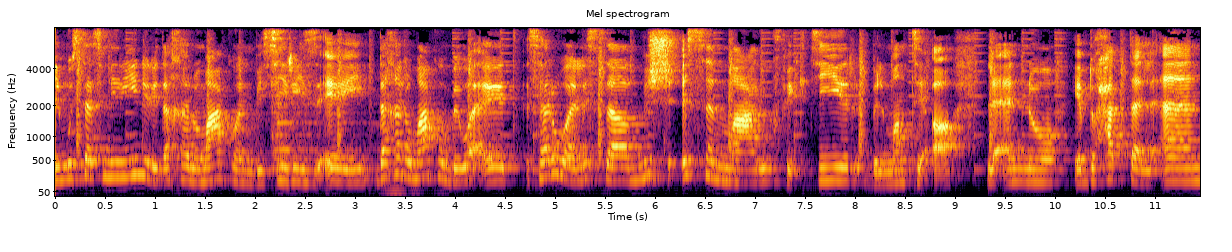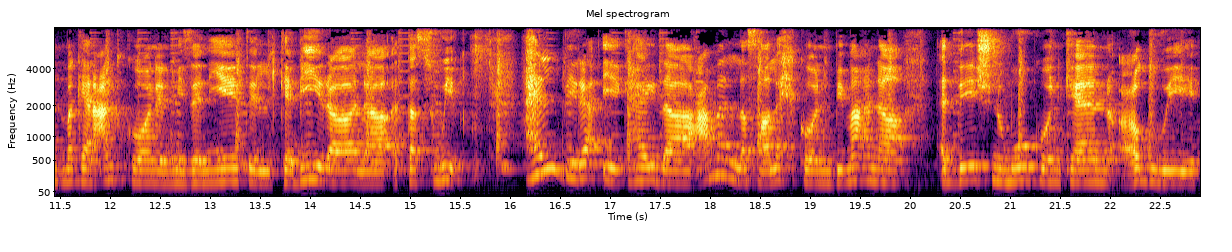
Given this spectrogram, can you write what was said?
المستثمرين اللي دخلوا معكم ب Series A دخلوا معكم بوقت ثروة لسه مش اسم معروف كتير بالمنطقة لأنه يبدو حتى الآن ما كان عندكم الميزانيات الكبيرة للتسويق هل برأيك هيدا عمل لصالحكم بمعنى قديش نموكم كان عضوي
